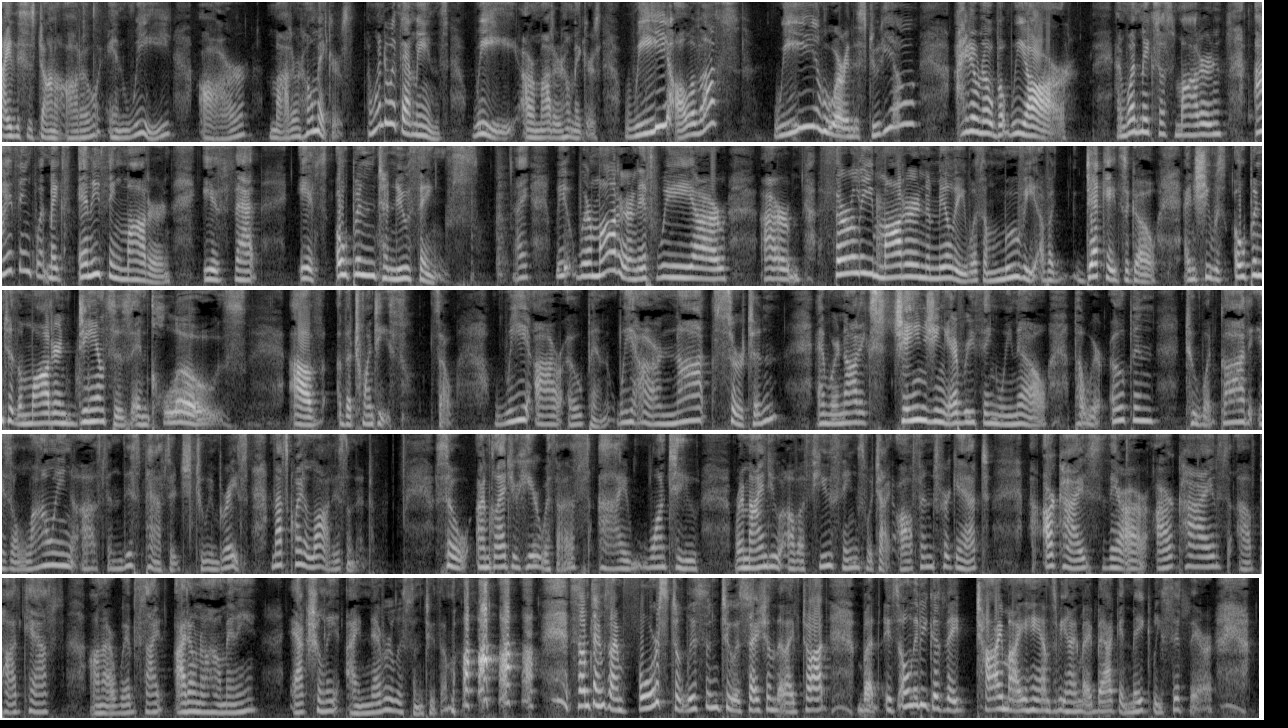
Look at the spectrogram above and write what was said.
Hi, this is Donna Otto, and we are modern homemakers. I wonder what that means. We are modern homemakers. We, all of us? We who are in the studio? I don't know, but we are. And what makes us modern? I think what makes anything modern is that it's open to new things. Right? We, we're modern if we are our thoroughly modern Millie was a movie of a decades ago, and she was open to the modern dances and clothes of the twenties. So we are open. We are not certain, and we're not exchanging everything we know, but we're open to what God is allowing us in this passage to embrace. And that's quite a lot, isn't it? So I'm glad you're here with us. I want to remind you of a few things which I often forget. Archives, there are archives of podcasts on our website. I don't know how many. Actually, I never listen to them. Sometimes I'm forced to listen to a session that I've taught, but it's only because they tie my hands behind my back and make me sit there.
